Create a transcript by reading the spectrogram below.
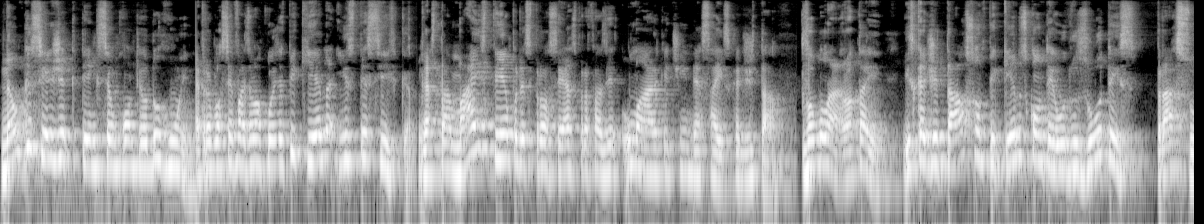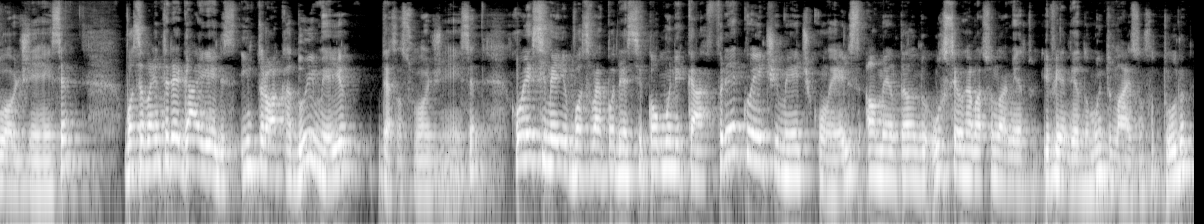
Não que seja que tem que ser um conteúdo ruim. É para você fazer uma coisa pequena e específica. Gastar mais tempo nesse processo para fazer o marketing dessa isca digital. Vamos lá, anota aí. Isca digital são pequenos conteúdos úteis para sua audiência. Você vai entregar eles em troca do e-mail dessa sua audiência. Com esse e-mail você vai poder se comunicar frequentemente com eles, aumentando o seu relacionamento e vendendo muito mais no futuro.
